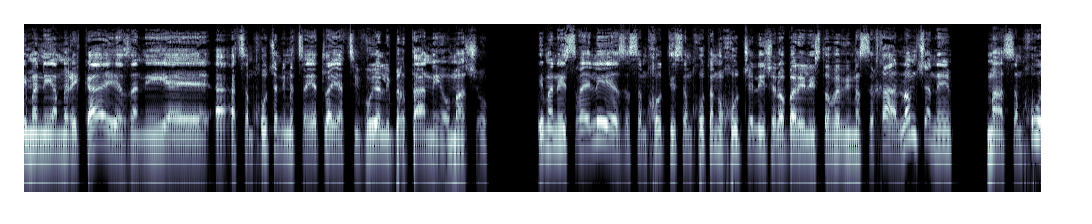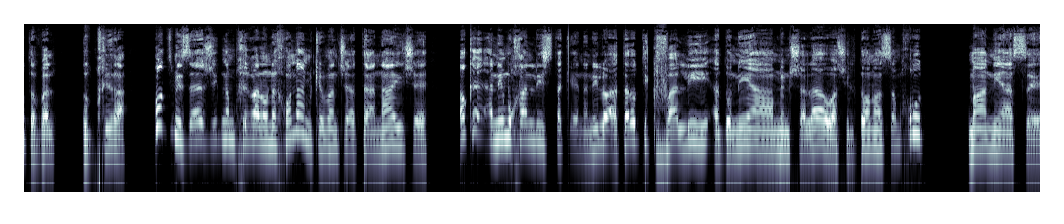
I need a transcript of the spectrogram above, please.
אם אני אמריקאי, אז אני... Uh, הסמכות שאני מציית לה היא הציווי הליברטני או משהו. אם אני ישראלי, אז הסמכות היא סמכות הנוחות שלי, שלא בא לי להסתובב עם מסכה. לא משנה מה הסמכות, אבל זאת בחירה. חוץ מזה, יש גם בחירה לא נכונה, מכיוון שהטענה היא ש... אוקיי, אני מוכן להסתכן, אני לא, אתה לא תקבע לי, אדוני הממשלה או השלטון או הסמכות, מה אני אעשה,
